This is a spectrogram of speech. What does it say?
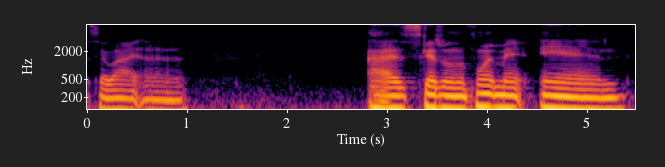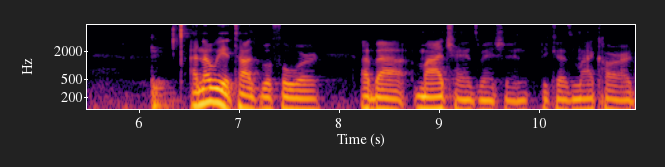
So I, uh, I scheduled an appointment, and I know we had talked before about my transmission because my car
